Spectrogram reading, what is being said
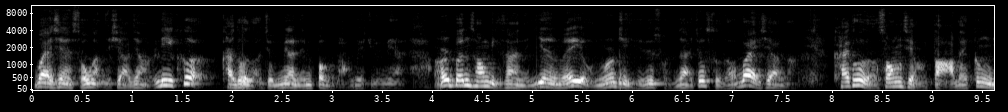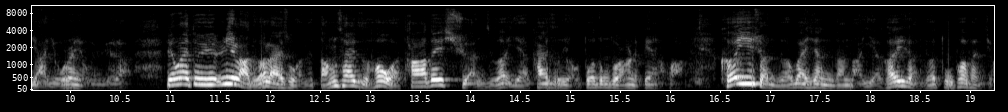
外线手感的下降，立刻开拓者就面临崩盘的局面。而本场比赛呢，因为有努尔基奇的存在，就使得外线呢，开拓者双枪打得更加游刃有余了。另外，对于利拉德来说呢，挡拆之后啊，他的选择也开始有多种多样的变化，可以选择外线的单打，也可以选择突破分球。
